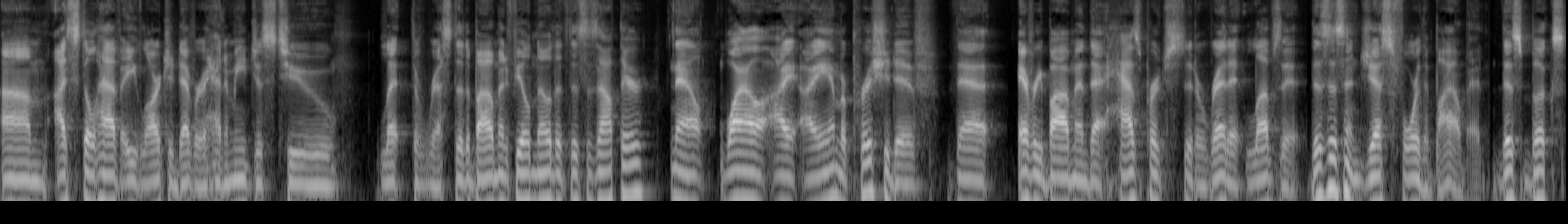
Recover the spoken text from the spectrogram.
Um, I still have a large endeavor ahead of me just to let the rest of the biomed field know that this is out there now, while I, I am appreciative that every biomed that has purchased it or read it loves it, this isn't just for the biomed. This book's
